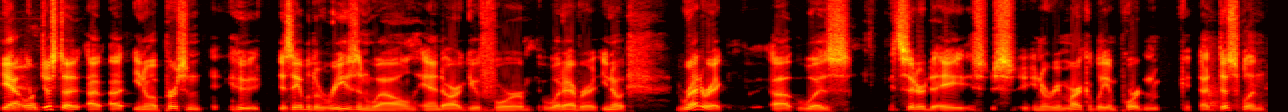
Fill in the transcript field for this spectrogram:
Yeah, or just a, a, a, you know a person who is able to reason well and argue for whatever. You know, rhetoric uh, was considered a you know remarkably important uh, discipline,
